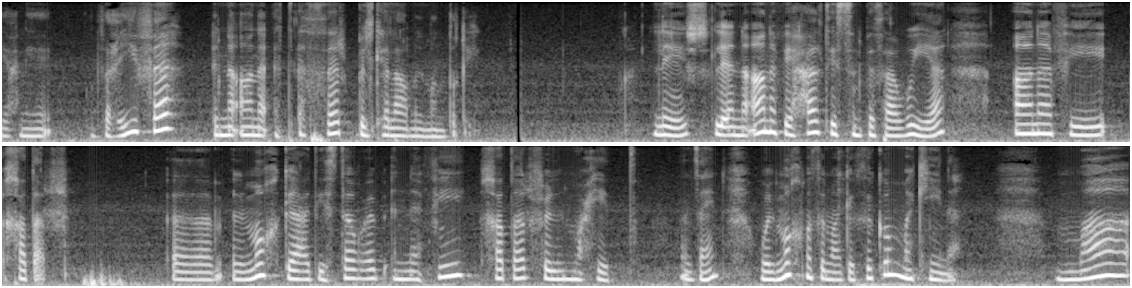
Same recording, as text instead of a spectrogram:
يعني ضعيفة إن أنا أتأثر بالكلام المنطقي. ليش؟ لأن أنا في حالتي السمبثاوية أنا في خطر. المخ قاعد يستوعب انه في خطر في المحيط. زين والمخ مثل ما قلت لكم ماكينة. ما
